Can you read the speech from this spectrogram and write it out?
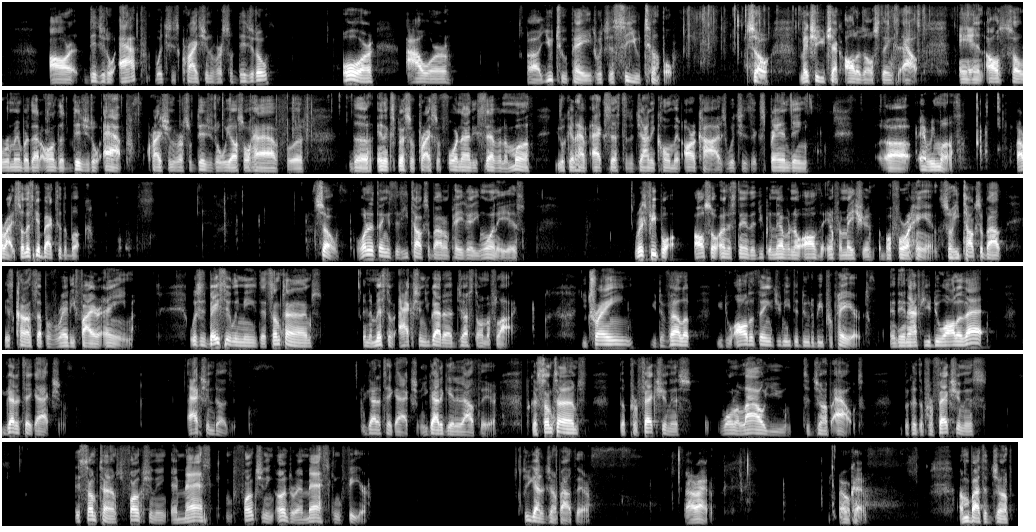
our digital app, which is Christ Universal Digital, or our uh, YouTube page, which is CU Temple. So make sure you check all of those things out. And also remember that on the digital app, Christ Universal Digital, we also have for the inexpensive price of $4.97 a month, you can have access to the Johnnie Colemon archives, which is expanding uh, every month. All right, so let's get back to the book. So, one of the things that he talks about on page 81 is rich people also understand that you can never know all the information beforehand. So he talks about his concept of ready, fire, aim, which is basically means that sometimes in the midst of action, you got to adjust on the fly. You train, you develop, you do all the things you need to do to be prepared. And then after you do all of that, you got to take action. Action does it you got to take action. You got to get it out there because sometimes the perfectionist won't allow you to jump out because the perfectionist is sometimes functioning and mask functioning under and masking fear. So you got to jump out there. All right. Okay. I'm about to jump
